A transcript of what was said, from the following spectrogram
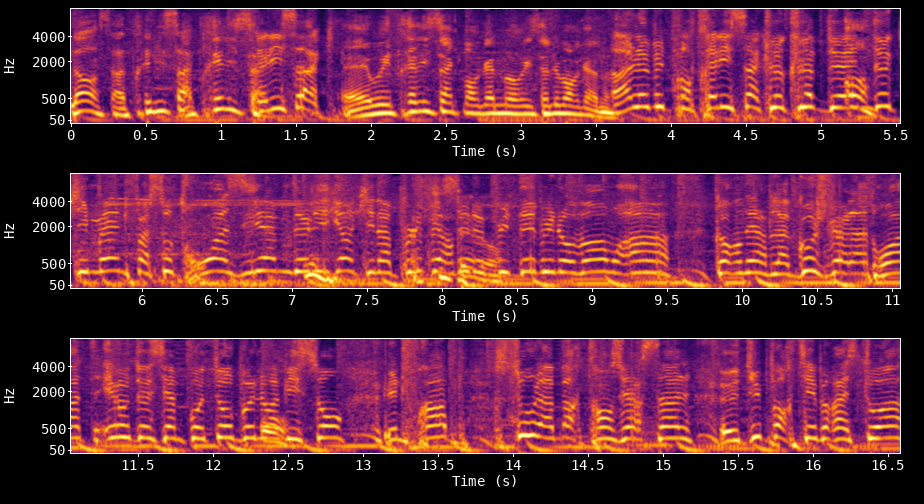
Non, c'est à Trélissac. À Trélissac. Trélissac. Eh oui, Trélissac, Morgan Maurice. Salut Morgan. Ah, le but pour Trélissac, le club de Oh. N2 qui mène face au troisième de Ligue 1 qui n'a plus perdu depuis début novembre. Un corner de la gauche vers la droite et au deuxième poteau, Benoît Oh. Bisson, une frappe sous la barre transversale euh, du portier brestois.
